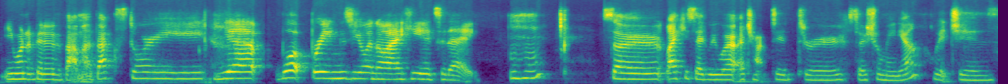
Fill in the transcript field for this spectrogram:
you want a bit of about my backstory? Yeah. What brings you and I here today? Mm-hmm. So, like you said, we were attracted through social media, which is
